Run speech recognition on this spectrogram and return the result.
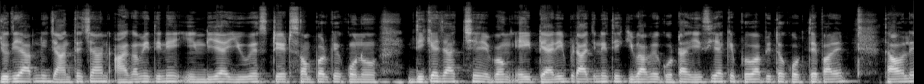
যদি আপনি জানতে চান, আগামী দিনে ইন্ডিয়া ইউএস স্টেট সম্পর্কে কোনো দিকে যাচ্ছে এবং এই ট্যারিফ রাজনীতি কীভাবে গোটা এশিয়াকে প্রভাবিত করতে পারে, তাহলে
